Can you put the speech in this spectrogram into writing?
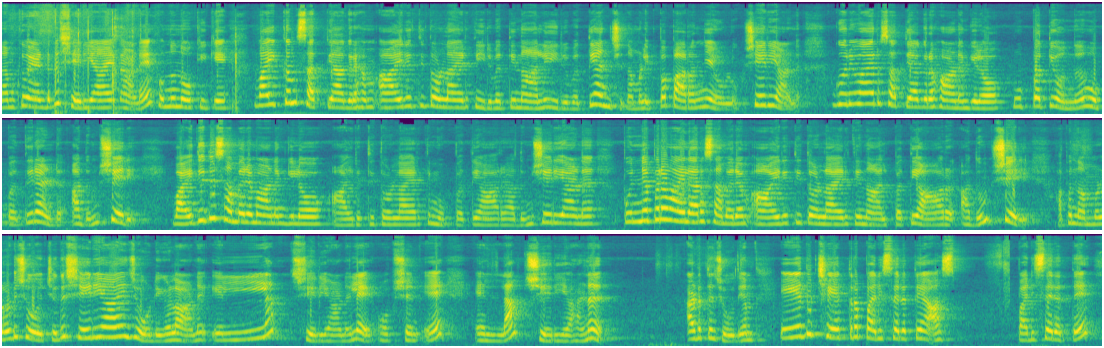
നമുക്ക് വേണ്ടത് ശരിയായതാണ്. ഒന്ന് നോക്കിക്കേ. വൈക്കം സത്യാഗ്രഹം ആയിരത്തി തൊള്ളായിരത്തി ഇരുപത്തി നാല് ഇരുപത്തി അഞ്ച് നമ്മളിപ്പോൾ പറഞ്ഞേ ഉള്ളൂ. ശരിയാണ്. ഗുരുവായൂർ സത്യാഗ്രഹം ആണെങ്കിലോ മുപ്പത്തി ഒന്ന് മുപ്പത്തി രണ്ട് അതും ശരി. വൈദ്യുതി സമരമാണെങ്കിലോ? ആയിരത്തി തൊള്ളായിരത്തി മുപ്പത്തി ആറ് അതും ശരിയാണ്. പുന്നപ്പുറ വയലാർ സമരം ആയിരത്തി തൊള്ളായിരത്തി നാൽപ്പത്തി ആറ് അതും ശരി. അപ്പം നമ്മളോട് ചോദിച്ചത് ശരിയായ ജോഡികളാണ്. എല്ലാം ശരിയാണ് അല്ലേ ഓപ്ഷൻ എ എല്ലാം ശരിയാണ്. അടുത്ത ചോദ്യം. ഏത് ക്ഷേത്ര പരിസരത്തെ അസ് പരിസരത്തെ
